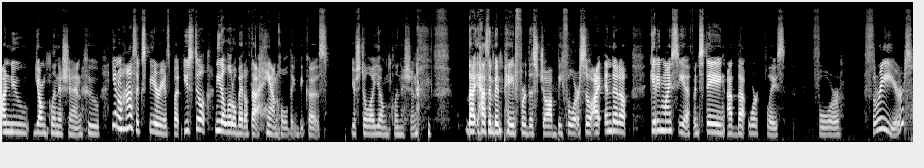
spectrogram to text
a new young clinician who, you know, has experience, but you still need a little bit of that hand holding because you're still a young clinician that hasn't been paid for this job before. So I ended up getting my CF and staying at that workplace for three years.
